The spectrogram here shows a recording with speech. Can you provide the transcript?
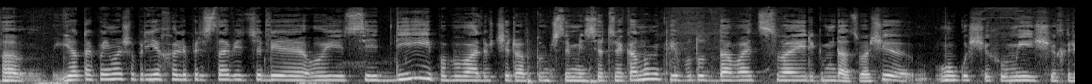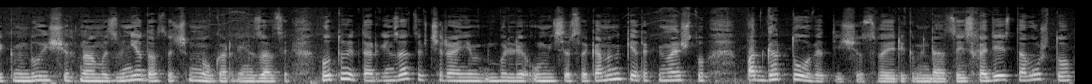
А, я так понимаю, что приехали представители OECD, побывали вчера, в том числе в Министерстве экономики, и будут давать свои рекомендации. Вообще могущих, умеющих, рекомендующих нам извне достаточно много организаций. Вот у этой организации вчера они были у Министерства экономики, я так понимаю, что подготовят еще свои рекомендации, исходя из того, что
